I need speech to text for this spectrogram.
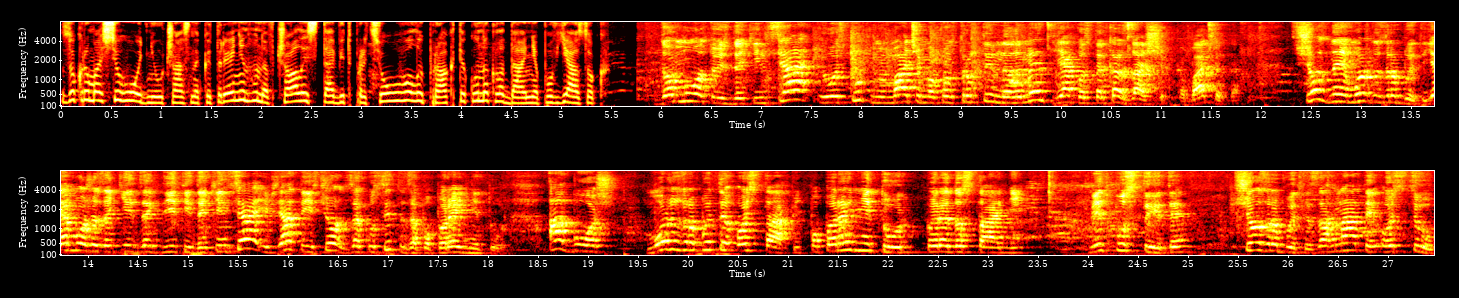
Зокрема, сьогодні учасники тренінгу навчались та відпрацьовували практику накладання пов'язок. Домотуюсь до кінця, і ось тут ми бачимо конструктивний елемент, як ось така защіпка. Бачите? Що з нею можна зробити? Я можу задійти до кінця і взяти і що закусити за попередній тур. Або ж можу зробити ось так, під попередній тур, передостанній, відпустити. Що зробити? Загнати ось цю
